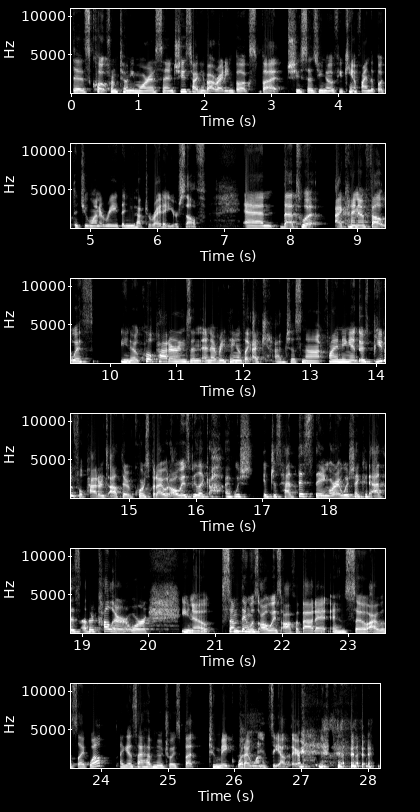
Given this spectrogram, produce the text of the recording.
this quote from Toni Morrison. She's talking about writing books, but she says, you know, if you can't find the book that you want to read, then you have to write it yourself. And that's what I kind of felt with you know quilt patterns and, and everything. It's like I can't, i'm just not finding it. There's beautiful patterns out there of course but i would always be like oh, i wish it just had this thing or i wish i could add this other color or you know something was always off about it. And so i was like well i guess i have no choice but to make what i want to see out there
